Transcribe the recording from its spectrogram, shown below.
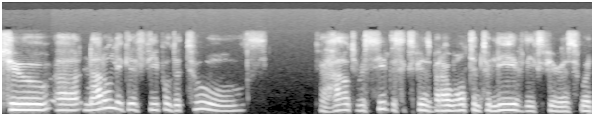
To uh, not only give people the tools to how to receive this experience, but I want them to leave the experience with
